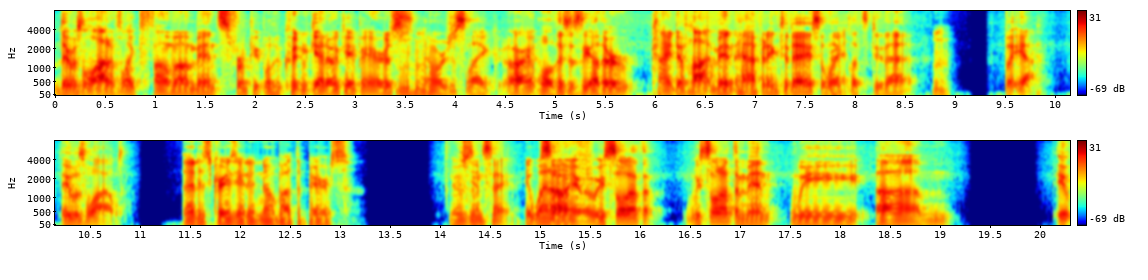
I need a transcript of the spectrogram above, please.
there was a lot of like FOMO mints from people who couldn't get OK Bears, Mhm. and we're just like, all right, well, this is the other kind of hot mint happening today, so like, Right. let's do that. Hmm. But yeah, it was wild. That is crazy. I didn't know about the Bears. It was Yep. insane. It went so off. anyway, we sold out the we sold out the mint. We um, it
